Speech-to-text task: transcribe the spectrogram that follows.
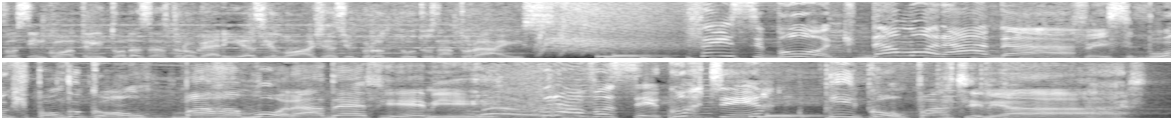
você encontra em todas as drogarias e lojas de produtos naturais. Facebook da Morada. facebook.com barra Morada FM. Pra você curtir e compartilhar.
